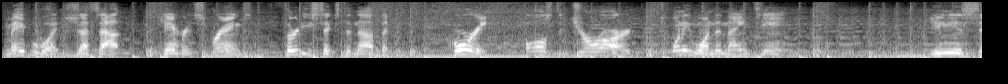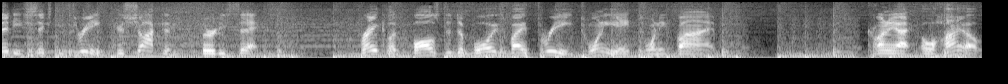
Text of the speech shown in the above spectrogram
Maplewood shuts out Cambridge Springs 36 to nothing. Corry falls to Girard 21 to 19. Union City 63, Cochranton 36. Franklin falls to Du Bois by 3, 28-25. Conneaut, Ohio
